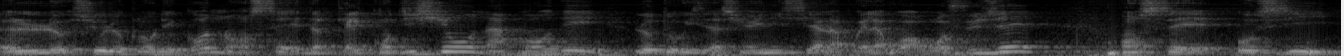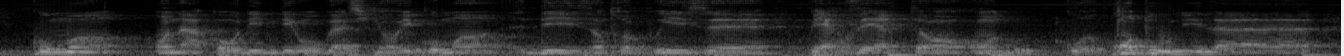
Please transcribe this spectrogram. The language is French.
le, sur le chlordécone, on sait dans quelles conditions on a accordé l'autorisation initiale après l'avoir refusée. On sait aussi comment on a accordé une dérogation et comment des entreprises euh, pervertes ont, contourné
